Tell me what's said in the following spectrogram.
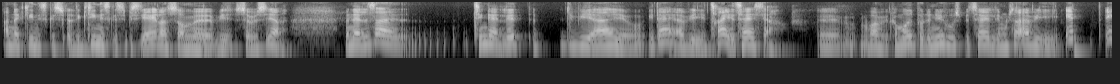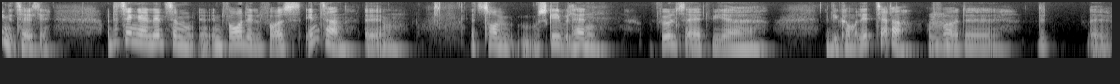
andre kliniske, eller de kliniske specialer, som øh, vi servicerer. Men ellers så øh, tænker jeg lidt, at vi er jo, i dag er vi i tre etager, øh, hvor vi kommer ud på det nye hospital, jamen så er vi i et, en etage. Og det tænker jeg lidt som en, en fordel for os intern. Øh, jeg tror, vi måske vil have en følelse af, at vi, er, at vi kommer lidt tættere og får mm. et, øh, lidt, øh,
